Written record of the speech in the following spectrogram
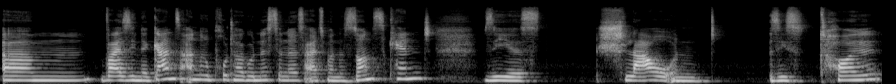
ähm, weil sie eine ganz andere Protagonistin ist, als man es sonst kennt. Sie ist schlau und sie ist toll.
